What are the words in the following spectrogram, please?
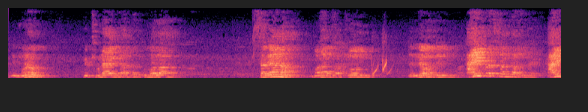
आणि म्हणून मी पुन्हा एकदा तर तुम्हाला सगळ्यांना मनापासून धन्यवाद देतो. काही प्रसंग असले काही.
